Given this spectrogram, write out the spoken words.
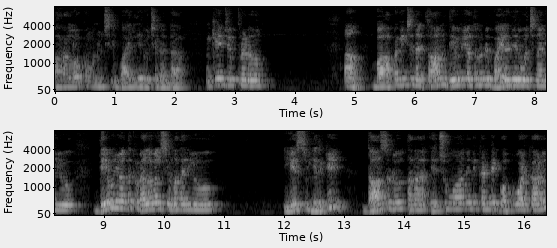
పరలోకం నుంచి బయలుదేరి వచ్చాడంట. ఇంకేం చెప్తున్నాడు? అప్పగించిన తాను దేవుని యొద్ద నుండి బయలుదేరి వచ్చిననియు దేవుని యొద్దకు వెళ్ళవలసి ఉన్నదనియు? యేసు ఎరిగి దాసుడు తన యజమానిని కంటే గొప్పవాడు కాడు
